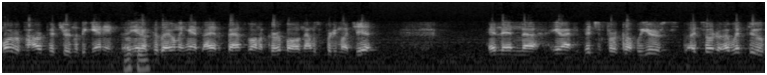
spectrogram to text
more of a power pitcher in the beginning. Okay. You know, because I only had, I had a fastball and a curveball, and that was pretty much it. And then, uh, you know, after pitching for a couple of years, I sort of, I went through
